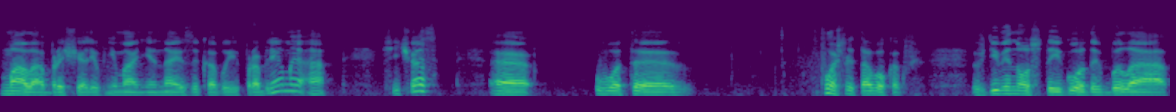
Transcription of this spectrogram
мало обращали внимание на языковые проблемы, а сейчас э, вот э, после того, как в 90-е годы была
